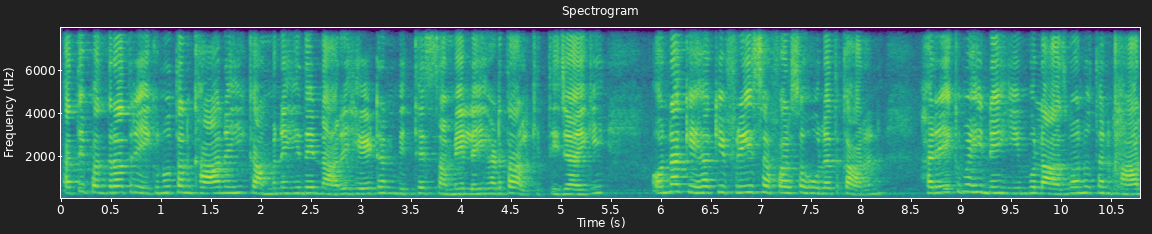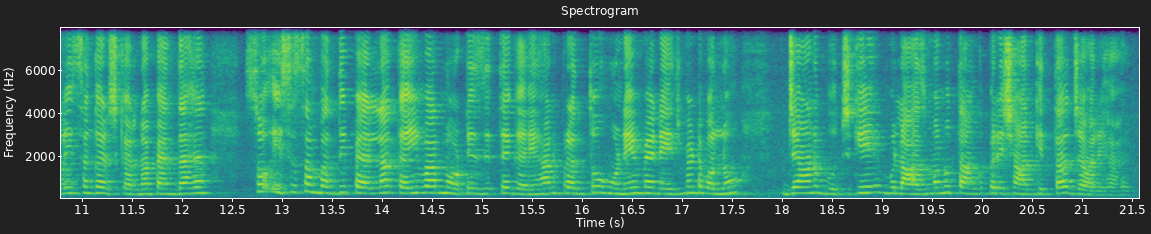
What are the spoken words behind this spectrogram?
ਅਤੇ 15 ਤਰੀਕ ਨੂੰ ਤਨਖਾਹ ਨਹੀਂ, ਕੰਮ ਨਹੀਂ ਦੇ ਨਾਰੇ ਹੇਠ ਮਿੱਥੇ ਸਮੇਂ ਲਈ ਹੜਤਾਲ ਕੀਤੀ ਜਾਏਗੀ। ਉਹਨਾਂ ਕਿਹਾ ਕਿ ਫ੍ਰੀ ਸਫ਼ਰ ਸਹੂਲਤ ਕਾਰਨ ਹਰੇਕ ਮਹੀਨੇ ਹੀ ਮੁਲਾਜ਼ਮਾਂ ਨੂੰ ਤਨਖਾਹ ਲਈ ਸੰਘਰਸ਼ ਕਰਨਾ ਪੈਂਦਾ ਹੈ। ਸੋ ਇਸ ਸੰਬੰਧੀ ਪਹਿਲਾਂ ਕਈ ਵਾਰ ਨੋਟਿਸ ਦਿੱਤੇ ਗਏ ਹਨ, ਪਰੰਤੂ ਹੁਣੇ ਮੈਨੇਜਮੈਂਟ ਵੱਲੋਂ ਜਾਣ ਬੁੱਝ ਕੇ ਮੁਲਾਜ਼ਮਾਂ ਨੂੰ ਤੰਗ ਪਰੇਸ਼ਾਨ ਕੀਤਾ ਜਾ ਰਿਹਾ ਹੈ।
